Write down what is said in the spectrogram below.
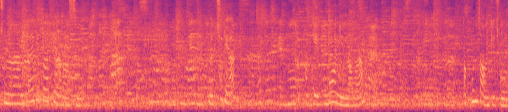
짜잔 딸기 프라페가 나왔습니다. 외출이야? 밖에 공원이 있나봐요. 딱 혼자 앉기 좋은.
